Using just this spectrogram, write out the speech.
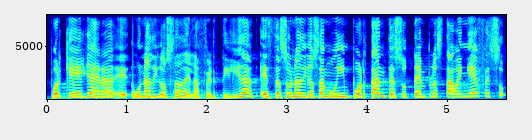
porque ella era eh, una diosa de la fertilidad. Esta es una diosa muy importante. Su templo estaba en Éfeso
